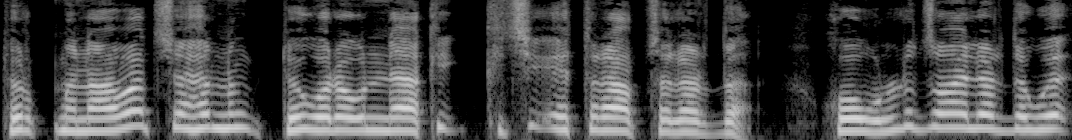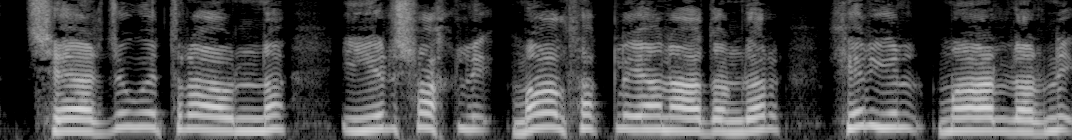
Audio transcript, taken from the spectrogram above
Türkmenabat şäheriniň töweregindäki kiçi etrapçalarda, howully jaýlarda we Çärjew etrabynda iri şahly mal saklaýan adamlar her ýyl mallaryny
